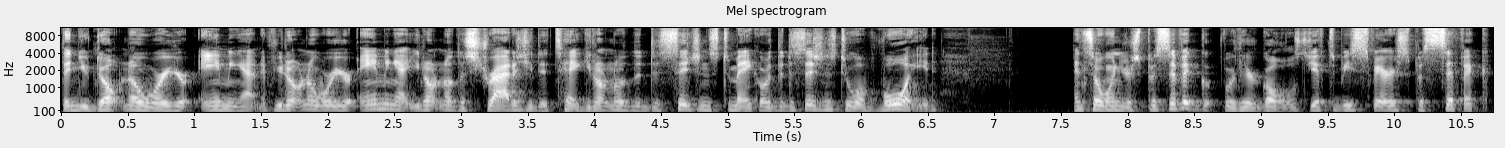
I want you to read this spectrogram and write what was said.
then you don't know where you're aiming at. And if you don't know where you're aiming at, you don't know the strategy to take, you don't know the decisions to make or the decisions to avoid. And so when you're specific with your goals, you have to be very specific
